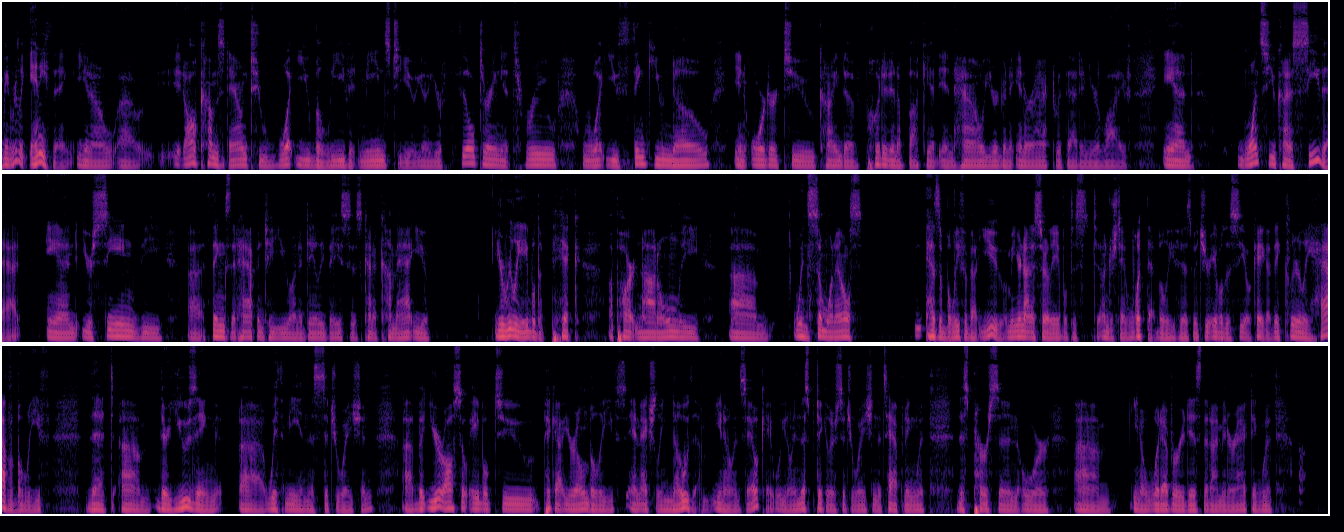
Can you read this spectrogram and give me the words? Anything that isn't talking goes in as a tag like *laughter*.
I mean, really anything, you know, uh, it all comes down to what you believe it means to you. You know, you're filtering it through what you think you know in order to kind of put it in a bucket in how you're going to interact with that in your life. And once you kind of see that and you're seeing the uh, things that happen to you on a daily basis kind of come at you, you're really able to pick apart not only um, when someone else has a belief about you. I mean, you're not necessarily able to to understand what that belief is, but you're able to see, okay, God, they clearly have a belief that um, they're using uh, with me in this situation. Uh, but you're also able to pick out your own beliefs and actually know them, you know, and say, okay, well, you know, in this particular situation that's happening with this person or um, you know whatever it is that I'm interacting with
